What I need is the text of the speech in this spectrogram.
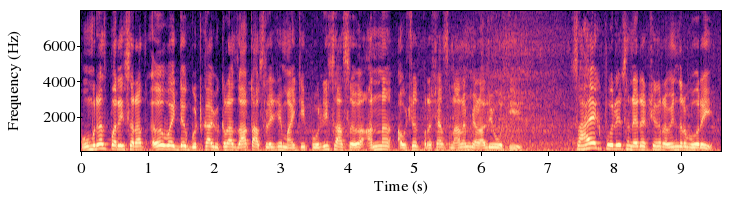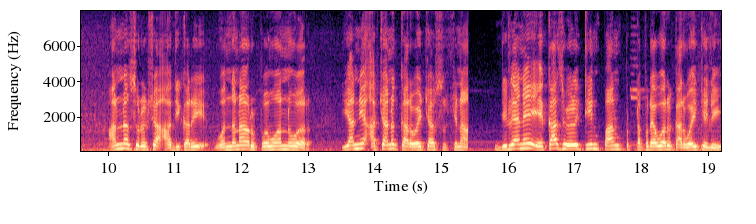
उमरज परिसरात अवैध गुटखा विकला जात असल्याची माहिती पोलिसासह अन्न औषध प्रशासनाला मिळाली होती. सहाय्यक पोलीस निरीक्षक रवींद्र भोरे अन्न सुरक्षा अधिकारी वंदना रुपवनवर यांनी अचानक कारवाईच्या सूचना दिल्याने एकाच वेळी तीन पान टपऱ्यावर कारवाई केली.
